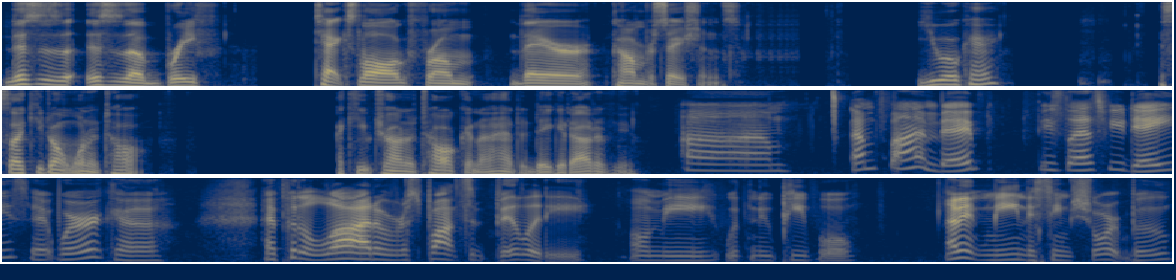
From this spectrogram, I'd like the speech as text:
this is this is a brief text log from their conversations. You okay? It's like you don't want to talk. I keep trying to talk and I had to dig it out of you. Um, I'm fine, babe. These last few days at work, uh, I put a lot of responsibility on me with new people. I didn't mean to seem short, boo.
